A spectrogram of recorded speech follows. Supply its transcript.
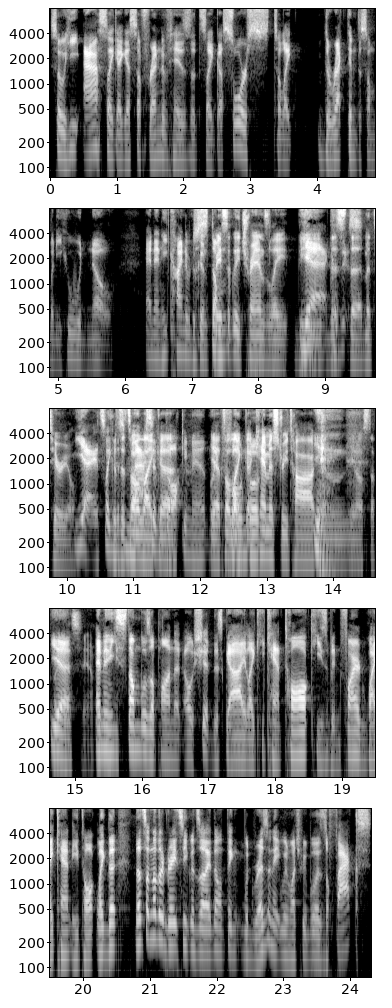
So he asks like I guess a friend of his that's like a source to like direct him to somebody who would know, and then he kind of You just can stum- basically translate the Yeah, this, the material. yeah, it's like this it's all like a- document. yeah, like it's all like phone a chemistry talk Yeah. and you know stuff yeah. like this. Yeah. And then he stumbles upon that, oh shit, this guy, like he can't talk, he's been fired. Why can't he talk? Like that that's another great sequence that I don't think would resonate with much people is the fax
